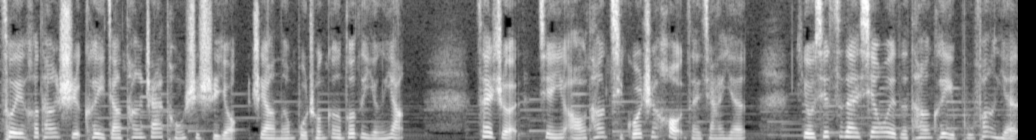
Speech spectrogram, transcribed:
所以喝汤时可以将汤渣同时食用，这样能补充更多的营养。再者，建议熬汤起锅之后再加盐。有些自带鲜味的汤可以不放盐，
